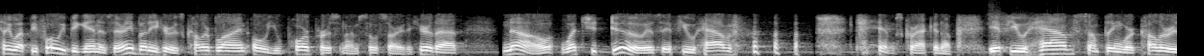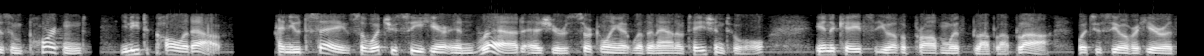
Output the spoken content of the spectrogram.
Tell you what, before we begin, is there anybody here who's colorblind? Oh, you poor person, I'm so sorry to hear that. No, what you do is if you have, Tim's cracking up, if you have something where color is important, you need to call it out. And you'd say, so what you see here in red as you're circling it with an annotation tool indicates that you have a problem with blah, blah, blah. What you see over here with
